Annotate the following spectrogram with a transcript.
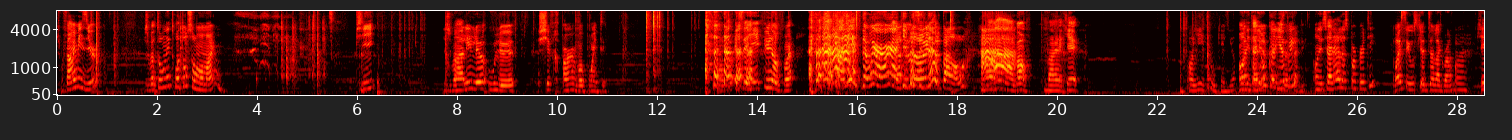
Je vais fermer mes yeux. Je vais tourner trois tours sur moi-même. Puis, je vais aller là où le chiffre 1 va pointer. On va essayer une autre fois. Allez, c'est donné un 1 qui est pas sur Ah le top? tout en haut. Ah, bon. Ben, Ok. Oh, il était au Calliope? On est allé au Calliope. On est allé à Lost Property? Ouais, c'est où ce qu'il y a dit à la ground. Ok.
